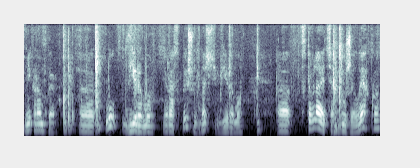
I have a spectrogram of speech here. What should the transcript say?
Мікроампер. Е, ну, віримо. Раз пишуть, значить віримо. Е, вставляється дуже легко.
